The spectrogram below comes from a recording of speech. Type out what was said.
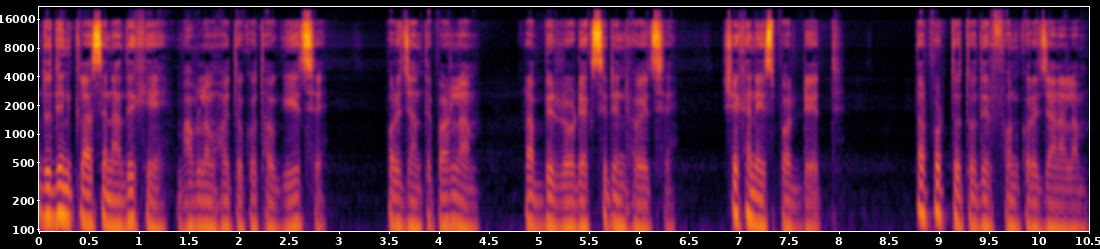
দুদিন ক্লাসে না দেখে ভাবলাম হয়তো কোথাও গিয়েছে। পরে জানতে পারলাম রাব্বির রোড অ্যাক্সিডেন্ট হয়েছে। সেখানে স্পট ডেথ তারপর তো তোদের ফোন করে জানালাম।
